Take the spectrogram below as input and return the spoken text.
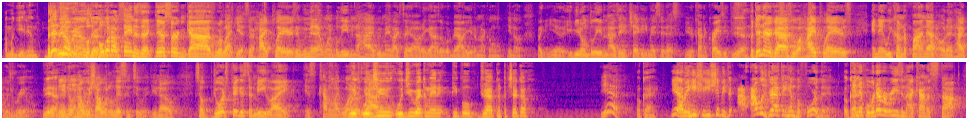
I'm gonna get him But, that, no, rounds but, but what I'm saying is that there are certain guys where like yes they're hype players and we may not want to believe in the hype. We may like say oh that guy's overvalued. I'm not gonna you know like you know if you don't believe in Isaiah Pacheco you may say that's you know kind of crazy. Yeah. But then there are guys who are hype players and then we come to find out oh that hype was real. Yeah. You know and I mm-hmm. wish I would have listened to it. You know. So George Pickens to me like is kind of like one would, of those would guys. you would you recommend people drafting Pacheco? Yeah. Okay. Yeah, I mean, he should, he should be. I, I was drafting him before then. Okay. And then for whatever reason, I kind of stopped.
